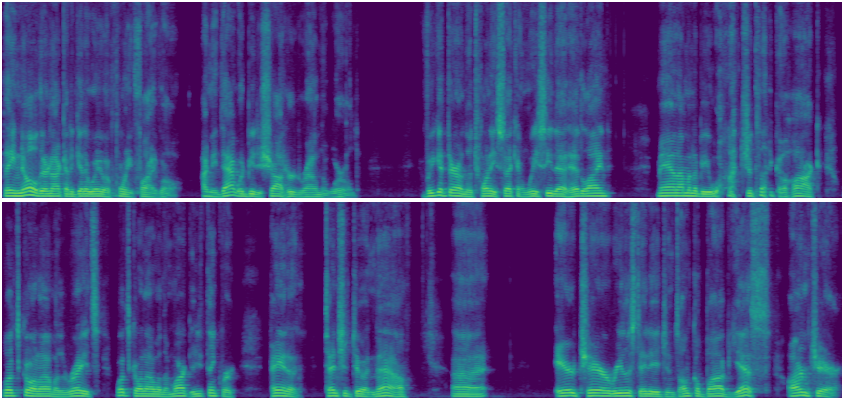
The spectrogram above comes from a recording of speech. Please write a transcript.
They know they're not going to get away with 0.50. I mean, that would be the shot heard around the world. If we get there on the 22nd, we see that headline, man, I'm going to be watching like a hawk. What's going on with rates? What's going on with the market? You think we're paying attention to it now? Uh, air chair real estate agents, Uncle Bob, yes, armchair.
